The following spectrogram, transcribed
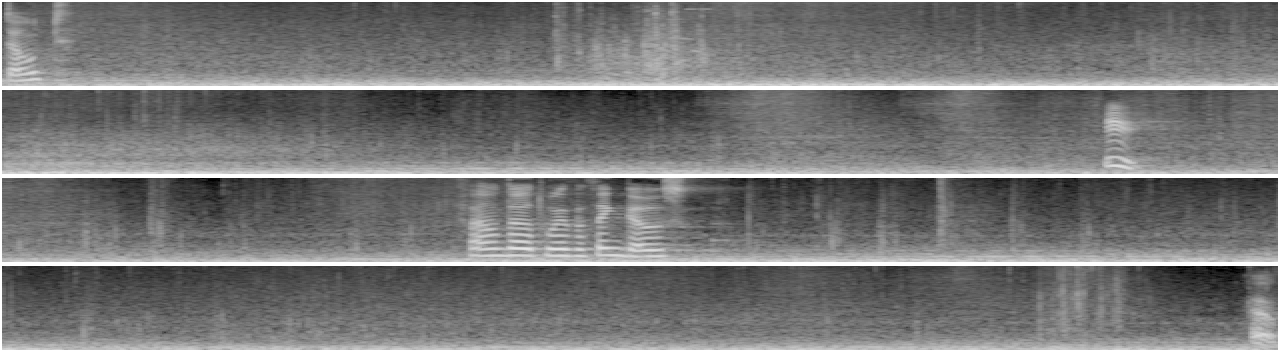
don't. Ew. Found out where the thing goes. Oh.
